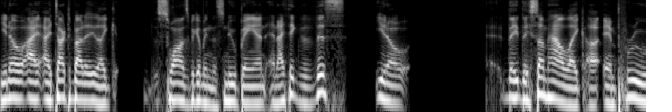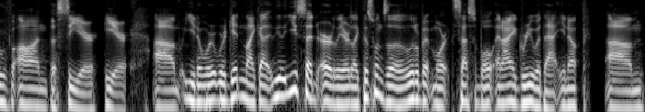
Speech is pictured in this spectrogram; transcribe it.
You know, I, I talked about it like Swans becoming this new band, and I think that this, you know, they they somehow like uh, improve on the seer here. Um, you know, we're we're getting like a you said earlier, like this one's a little bit more accessible, and I agree with that. You know, um,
